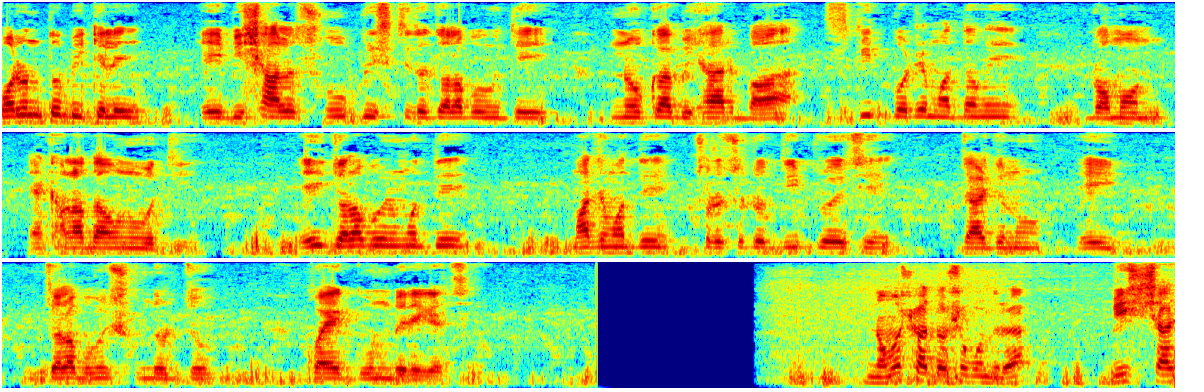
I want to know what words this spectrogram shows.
পরন্ত বিকেলে এই বিশাল সুবিস্তৃত জলাভূমিতে নৌকা বিহার বা বোটের মাধ্যমে ভ্রমণ এক আলাদা অনুভূতি। এই জলাভূমির মধ্যে মাঝে মধ্যে ছোট ছোট দ্বীপ রয়েছে, যার জন্য এই জলাভূমির সৌন্দর্য কয়েক গুণ বেড়ে গেছে। নমস্কার দর্শক বন্ধুরা, বিশ্বাস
